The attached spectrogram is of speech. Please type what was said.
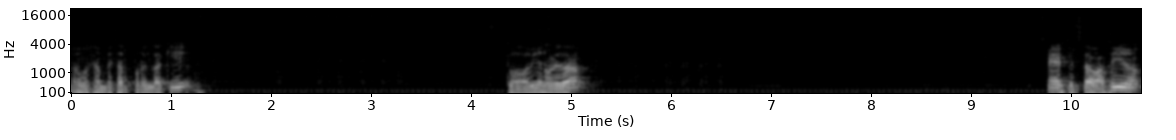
Vamos a empezar por el de aquí. Todavía no le da. Esto está vacío.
